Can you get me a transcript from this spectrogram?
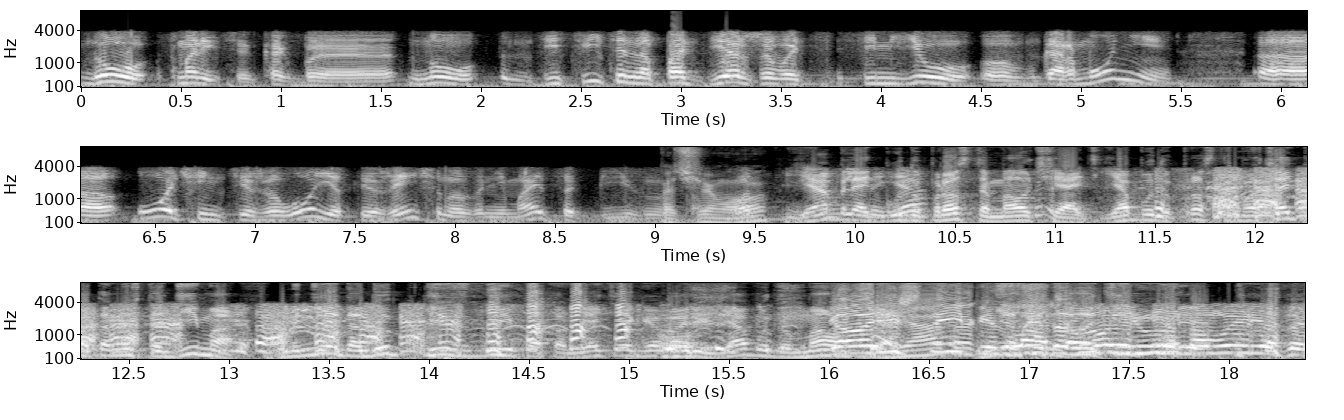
Ну, смотрите, как бы, ну, действительно поддерживать семью э, в гармонии э, очень тяжело, если женщина занимается бизнесом. Почему? Вот Я, блядь, буду просто молчать. Я буду просто молчать, потому что, Дима, мне дадут пизды потом. Я тебе говорю, я буду молчать. Говоришь Я ты, так пизды Я дадут.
